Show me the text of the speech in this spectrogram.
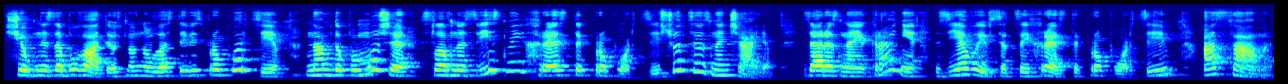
Щоб не забувати основну властивість пропорції, нам допоможе славнозвісний хрестик пропорції. Що це означає? Зараз на екрані з'явився цей хрестик пропорції, а саме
